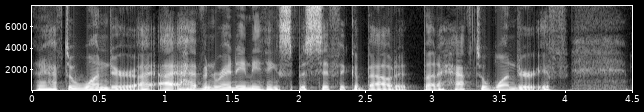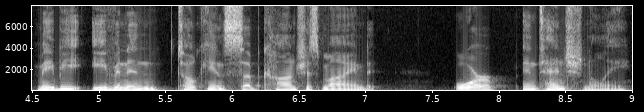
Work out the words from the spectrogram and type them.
And I have to wonder, I, I, haven't read anything specific about it, but I have to wonder if maybe even in Tolkien's subconscious mind, or intentionally,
